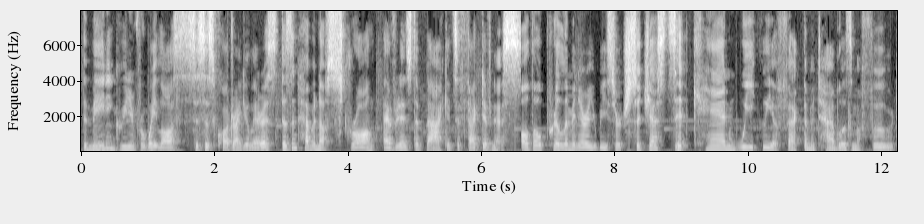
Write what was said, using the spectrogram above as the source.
The main ingredient for weight loss, Cissus quadrangularis, doesn't have enough strong evidence to back its effectiveness, although preliminary research suggests it can weakly affect the metabolism of food.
